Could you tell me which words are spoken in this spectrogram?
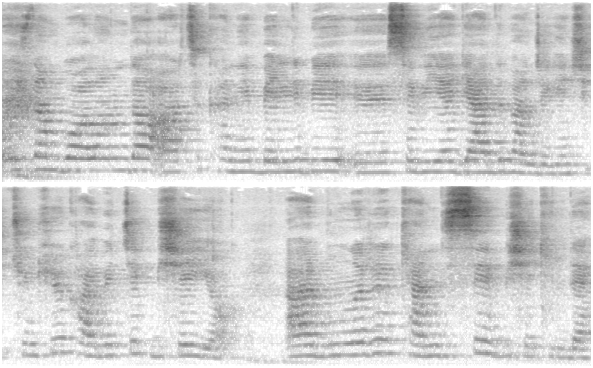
o yüzden bu alanda artık hani belli bir e, seviyeye geldi bence gençlik. Çünkü kaybedecek bir şey yok. Eğer bunları kendisi bir şekilde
